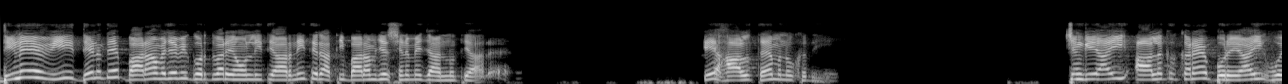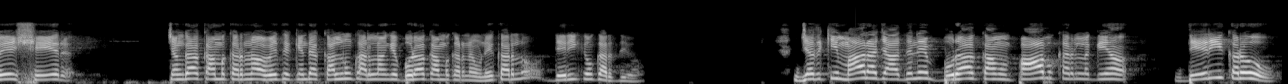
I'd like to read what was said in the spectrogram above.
ਦਿਨੇ ਵੀ, ਦਿਨ ਦੇ 12 ਵਜੇ ਵੀ ਗੁਰਦੁਆਰੇ ਆਉਣ ਲਈ ਤਿਆਰ ਨਹੀਂ ਤੇ ਰਾਤੀ 12 ਵਜੇ ਸਿਨੇਮੇ ਜਾਣ ਨੂੰ ਤਿਆਰ ਹੈ। ਇਹ ਹਾਲਤ ਹੈ ਮਨੁੱਖ ਦੀ। ਚੰਗਿਆਈ ਆਲਕ ਕਰੇ, ਬੁਰਿਆਈ ਹੋਏ ਸ਼ੇਰ। ਚੰਗਾ ਕੰਮ ਕਰਨਾ ਹੋਵੇ ਤੇ ਕਹਿੰਦਾ ਕੱਲ ਨੂੰ ਕਰ ਲਾਂਗੇ, ਬੁਰਾ ਕੰਮ ਕਰਨਾ, ਹੁਣੇ ਕਰ ਲਓ। ਦੇਰੀ ਕਿਉਂ ਕਰਦੇ ਹੋ? ਜਦ ਕਿ ਮਹਾਰਾਜ ਆਦੇ ਨੇ, ਬੁਰਾ ਕੰਮ ਪਾਪ ਕਰਨ ਲੱਗਿਆਂ, ਦੇਰੀ ਕਰੋ।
